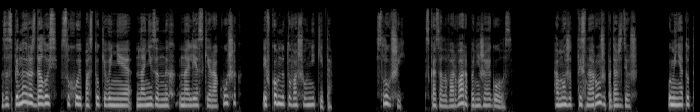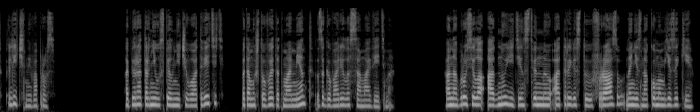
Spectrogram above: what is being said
За спиной раздалось сухое постукивание нанизанных на леске ракушек, и в комнату вошел Никита. «Слушай», — сказала Варвара, понижая голос, — «а может, ты снаружи подождешь? У меня тут личный вопрос». Оператор не успел ничего ответить, потому что в этот момент заговорила сама ведьма. Она бросила одну единственную отрывистую фразу на незнакомом языке.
